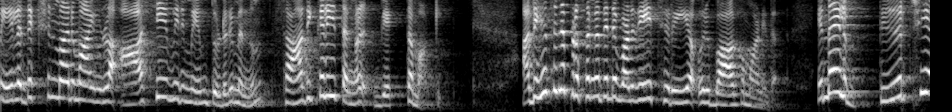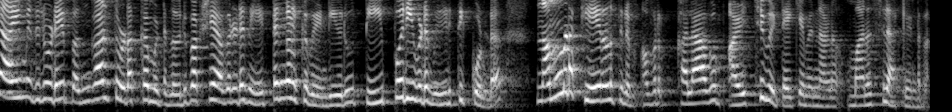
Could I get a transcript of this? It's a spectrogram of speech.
മേലധ്യക്ഷന്മാരുമായുള്ള ആശയവിനിമയം തുടരുമെന്നും സാദിഖലി തങ്ങൾ വ്യക്തമാക്കി. അദ്ദേഹത്തിന്റെ പ്രസംഗത്തിന്റെ വളരെ ചെറിയ ഒരു ഭാഗമാണിത്. എന്തായാലും തീർച്ചയായും ഇതിലൂടെ ബംഗാൾ തുടക്കമിട്ടത് ഒരുപക്ഷെ അവരുടെ നേട്ടങ്ങൾക്ക് വേണ്ടി ഒരു തീപ്പൊരി ഇവിടെ വീഴ്ത്തിക്കൊണ്ട് നമ്മുടെ കേരളത്തിലും അവർ കലാപം അഴിച്ചുവിട്ടേക്കുമെന്നാണ് മനസ്സിലാക്കേണ്ടത്.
